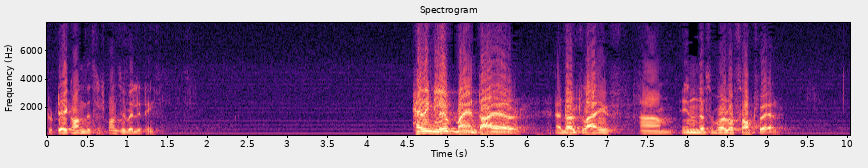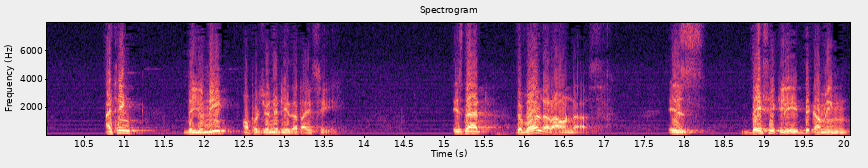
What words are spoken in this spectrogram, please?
to take on this responsibility. Having lived my entire adult life um, in this world of software, I think the unique opportunity that I see is that the world around us is basically becoming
